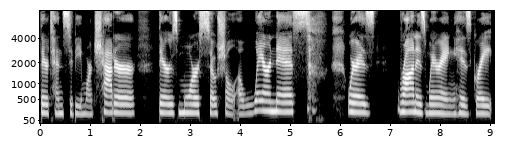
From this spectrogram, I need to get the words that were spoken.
there tends to be more chatter, there's more social awareness. Whereas Ron is wearing his great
